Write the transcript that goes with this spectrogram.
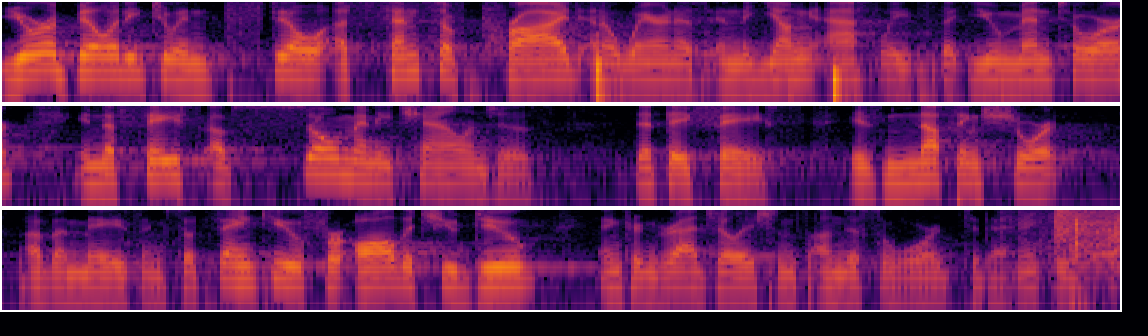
Your ability to instill a sense of pride and awareness in the young athletes that you mentor in the face of so many challenges that they face is nothing short of amazing. So, thank you for all that you do, and congratulations on this award today. Thank you.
